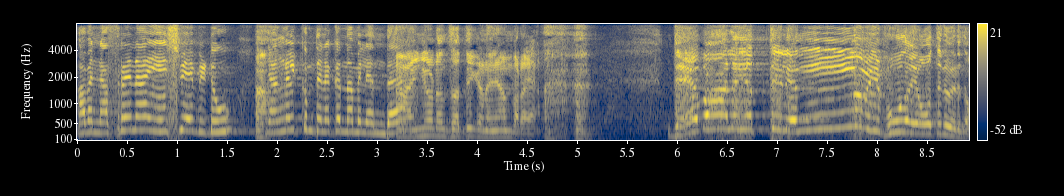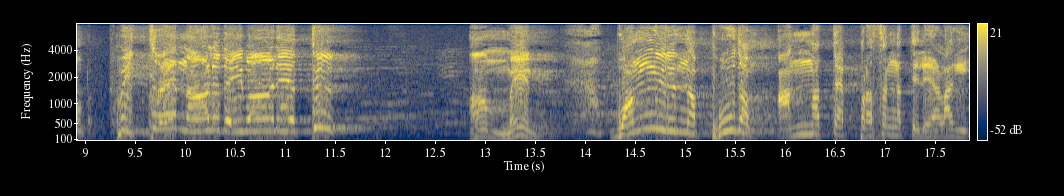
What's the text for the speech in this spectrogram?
അവൻ നസ്രനായ യേശുവെ വിടൂ. ഞങ്ങൾക്കും തിനക്കും തമ്മിൽ എന്ത്? ആ ശ്രദ്ധിക്കണം ഞാൻ പറയാം. ദേവാലയത്തിൽ എന്നും ഈ ഭൂതയോഗത്തിന് വരുന്നുണ്ട്. അപ്പൊ ഇത്രയും നാൾ ദൈവാലയത്തിൽ ആ മേൻ വന്നിരുന്ന ഭൂതം അന്നത്തെ പ്രസംഗത്തിൽ ഇളകി.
